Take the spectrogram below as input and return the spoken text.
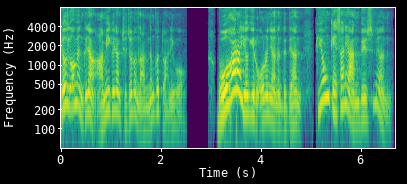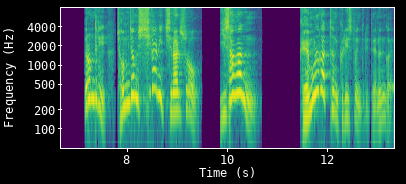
여기 오면 그냥 암이 그냥 저절로 낫는 것도 아니고, 뭐하러 여기를 오느냐는 데 대한 비용 계산이 안 돼 있으면 여러분들이 점점 시간이 지날수록 이상한 괴물 같은 그리스도인들이 되는 거예요.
